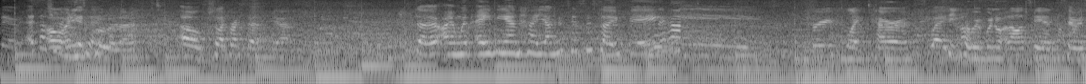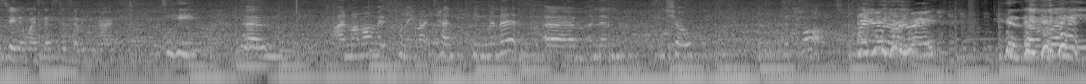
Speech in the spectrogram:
It's actually Oh, I really need to good. it though. Oh, shall I press it? Yeah. So I'm with Amy and her younger sister Sophie. Roof like terrace. Wait, Secret room we're not allowed to in, so we're stealing my sister so we can go. Um, and my mum is coming like 10 15 minutes um, and then we shall depart. Is that funny?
